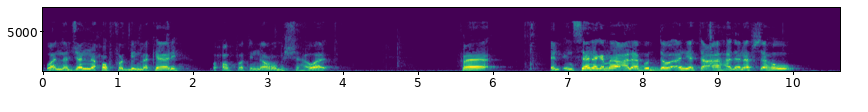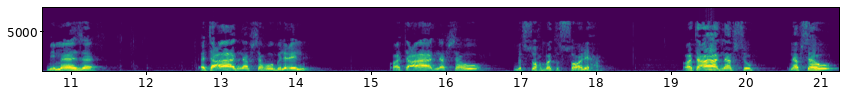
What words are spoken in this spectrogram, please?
وأن الجنة حفت بالمكاره وحفت النار بالشهوات. فالإنسان يا جماعة لابد وأن يتعاهد نفسه بماذا؟ يتعاهد نفسه بالعلم ويتعاهد نفسه بالصحبة الصالحة ويتعاهد نفسه نفسه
